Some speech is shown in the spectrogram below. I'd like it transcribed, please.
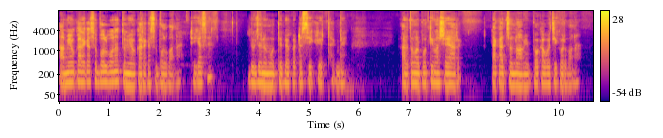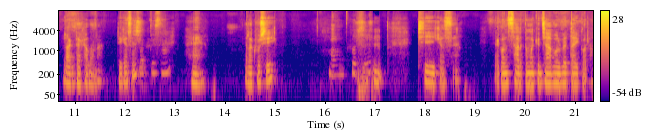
আমিও কার কাছে বলব না তুমিও কারও কাছে বলবা না ঠিক আছে? দুজনের মধ্যে ব্যাপারটা সিক্রেট থাকবে। আর তোমার প্রতি মাসে আর টাকার জন্য আমি বকাবকি করব না রাগ দেখাবো না ঠিক আছে? হ্যাঁ এলা খুশি? খুশি। ঠিক আছে। এখন স্যার তোমাকে যা বলবে তাই করো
